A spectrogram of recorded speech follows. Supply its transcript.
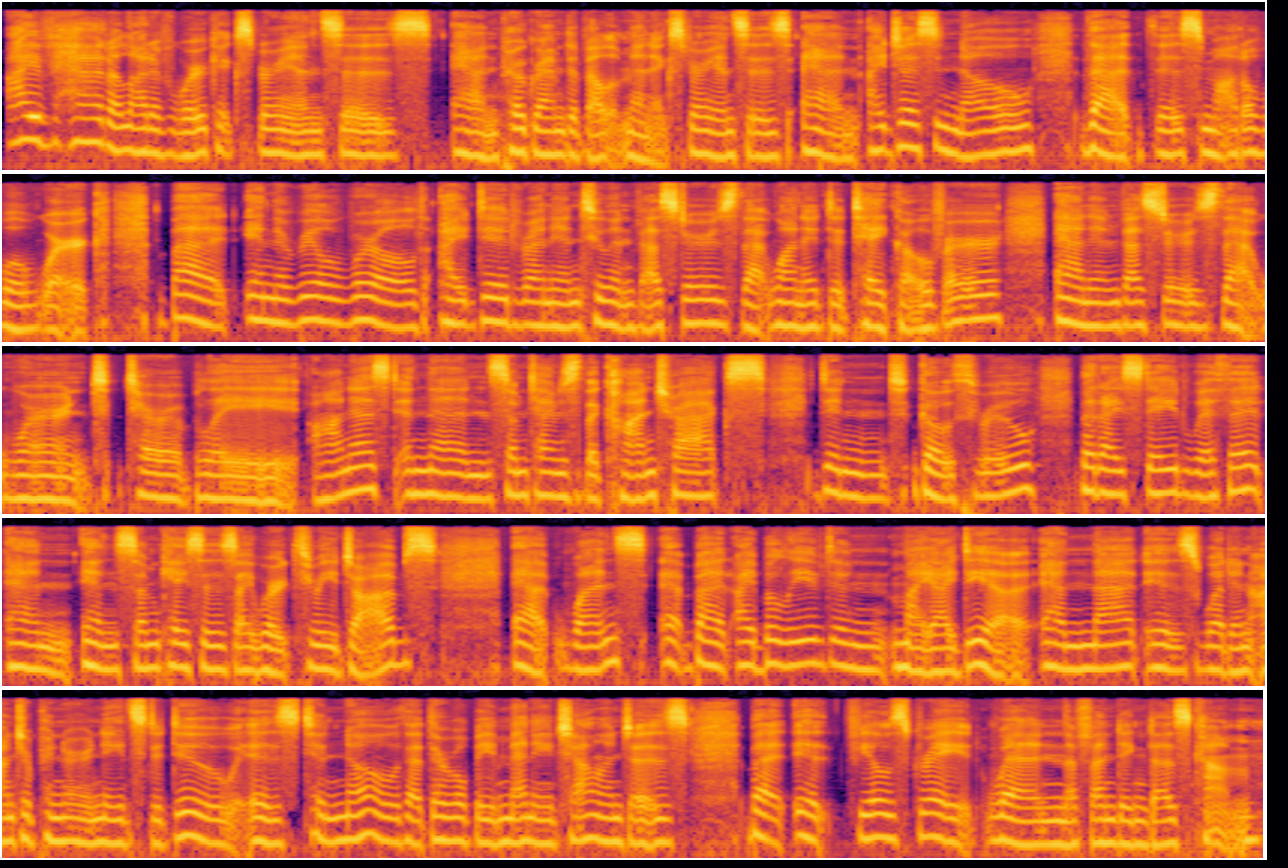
I've had a lot of work experiences and program development experiences, and I just know that this model will work. But in the real world, I did run into investors that wanted to take over and investors that weren't terribly honest. And then sometimes the contracts didn't go through, but I stayed with it. And in some cases, I worked three jobs at once. But but I believed in my idea, and that is what an entrepreneur needs to do: is to know that there will be many challenges, but it feels great when the funding does come.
